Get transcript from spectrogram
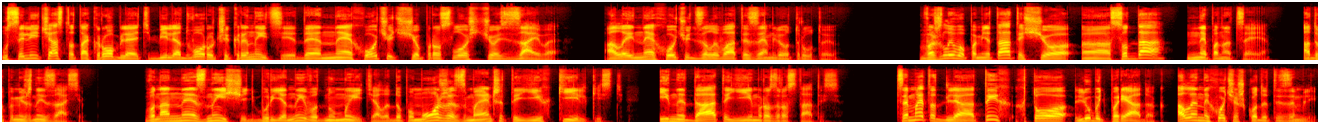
У селі часто так роблять біля двору чи криниці, де не хочуть, щоб росло щось зайве, але й не хочуть заливати землю отрутою. Важливо пам'ятати, що е, сода не панацея, а допоміжний засіб. Вона не знищить бур'яни в одну мить, але допоможе зменшити їх кількість і не дати їм розростатися. Це метод для тих, хто любить порядок, але не хоче шкодити землі.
